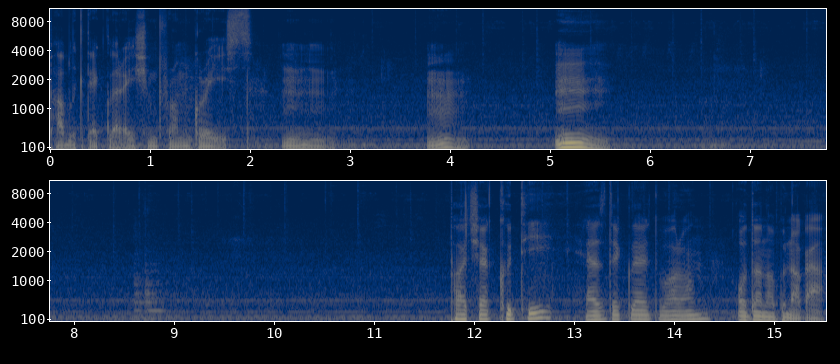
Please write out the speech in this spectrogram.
Public declaration from Greece. Hmm. Hmm. Pachacuti has declared war on Oda Nobunaga.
